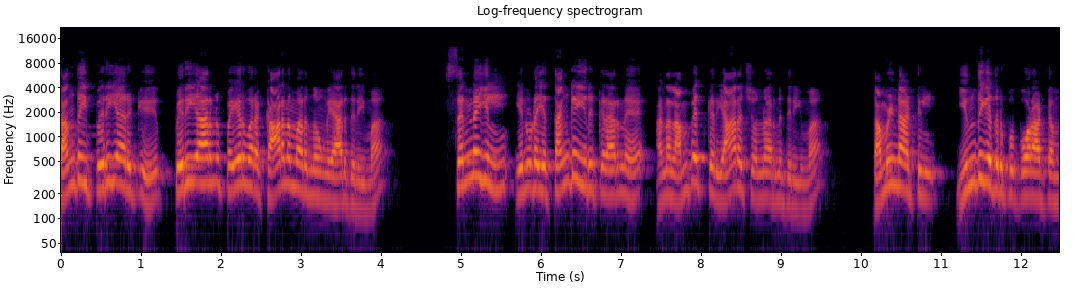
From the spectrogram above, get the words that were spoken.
தந்தை பெரியாருக்கு பெரியார்னு பெயர் வர காரணமா இருந்தவங்க யார் தெரியுமா? சென்னையில் என்னுடைய தங்கை இருக்கிறார்னு அண்ணல் அம்பேத்கர் யாரை சொன்னார்னு தெரியுமா? தமிழ்நாட்டில் இந்து எதிர்ப்பு போராட்டம்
